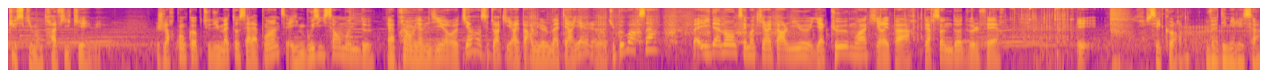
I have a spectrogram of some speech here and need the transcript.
Qu'est-ce qu'ils m'ont trafiqué, mais. Je leur concocte du matos à la pointe et ils me bousillent ça en moins de deux. Et après, on vient me dire Tiens, c'est toi qui répare mieux le matériel, euh, tu peux voir ça Bah évidemment que c'est moi qui répare le mieux, il y a que moi qui répare, personne d'autre veut le faire. Et. ces cordes, va démêler ça.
